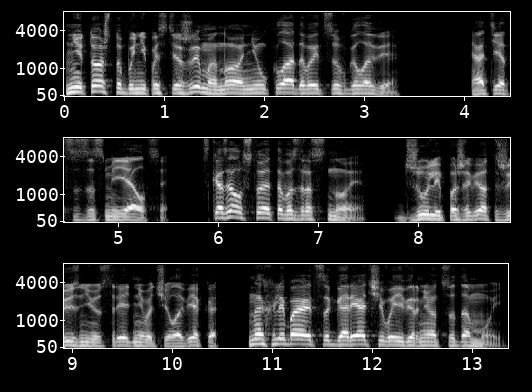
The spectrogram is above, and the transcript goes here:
Не то чтобы непостижимо, но не укладывается в голове. Отец засмеялся. Сказал, что это возрастное. Джули поживет жизнью среднего человека, нахлебается горячего и вернется домой.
